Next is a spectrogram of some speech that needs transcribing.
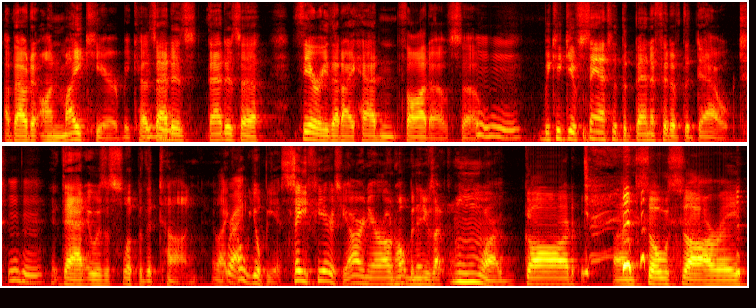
about it on mic here because that mm-hmm. is that is a theory that I hadn't thought of. So mm-hmm. we could give Santa the benefit of the doubt mm-hmm. that it was a slip of the tongue. Like, Right. oh, you'll be as safe here as you are in your own home. And then he was like, oh my god, I'm so sorry.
